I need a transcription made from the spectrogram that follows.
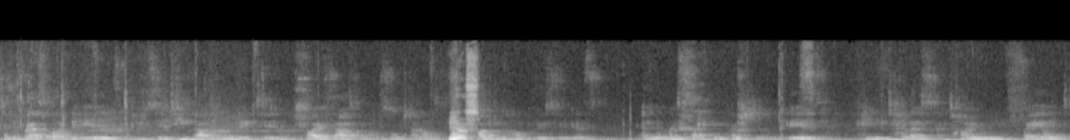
So the first one is you say 2,000 on LinkedIn, 5,000 across all channels. Yes. How do you come up with those figures? And then my second question is, can you tell us a time when you failed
